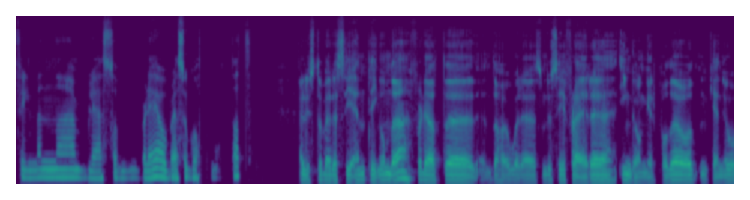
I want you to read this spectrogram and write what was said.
filmen øh, ble som den ble, og ble så godt mottatt. Jeg har lyst til å bare si en ting om det. fordi at uh, det har jo vært, som du sier, flere innganger på det. Og en kan jo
